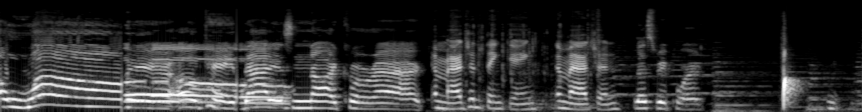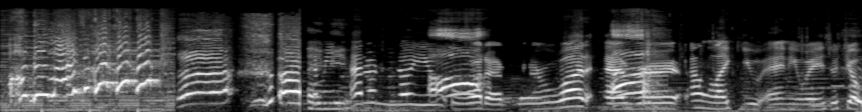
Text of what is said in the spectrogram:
oh whoa! There, okay, that is not correct. Imagine thinking. Imagine. Let's report. Oh, they laugh! I mean, I don't know you. Oh. Whatever. Whatever. Ah. I don't like you anyways with your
